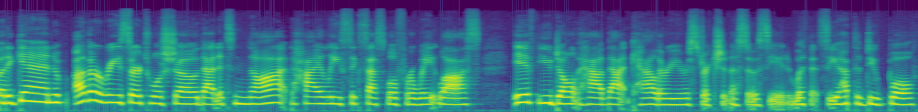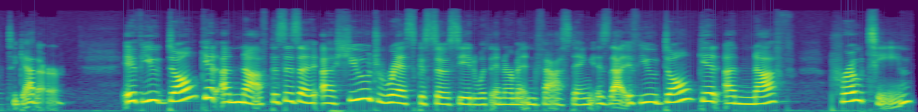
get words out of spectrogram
But again, other research will show that it's not highly successful for weight loss if you don't have that calorie restriction associated with it. So you have to do both together. If you don't get enough, this is a, a huge risk associated with intermittent fasting, is that if you don't get enough protein,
